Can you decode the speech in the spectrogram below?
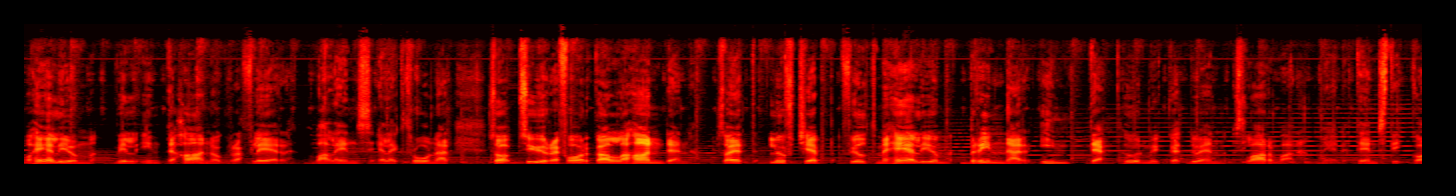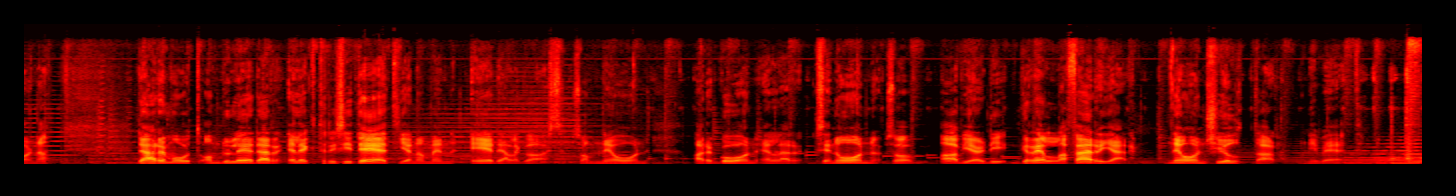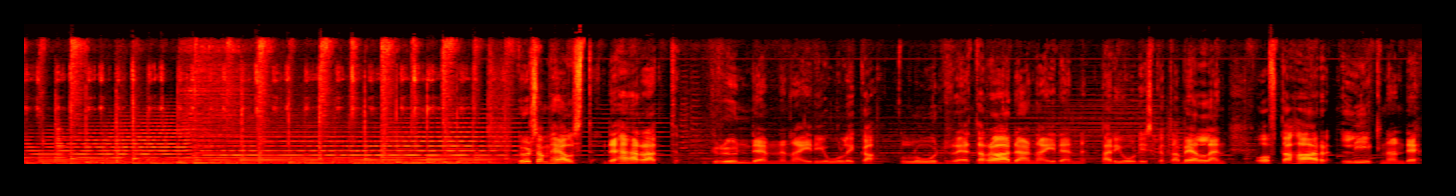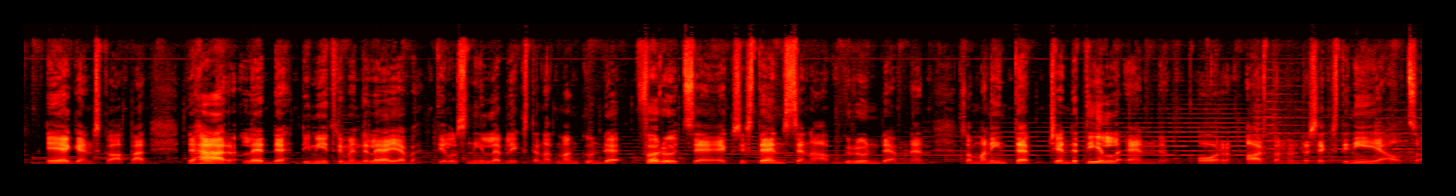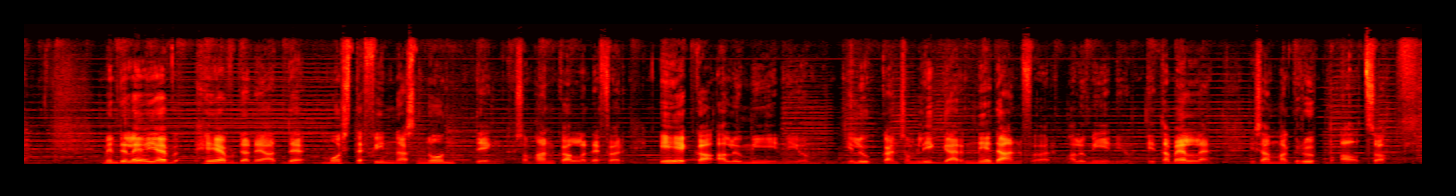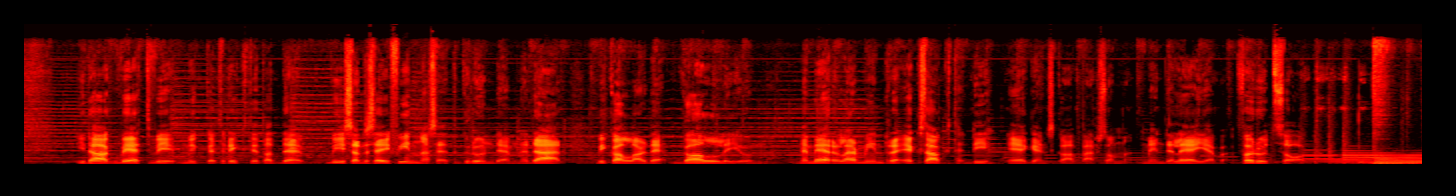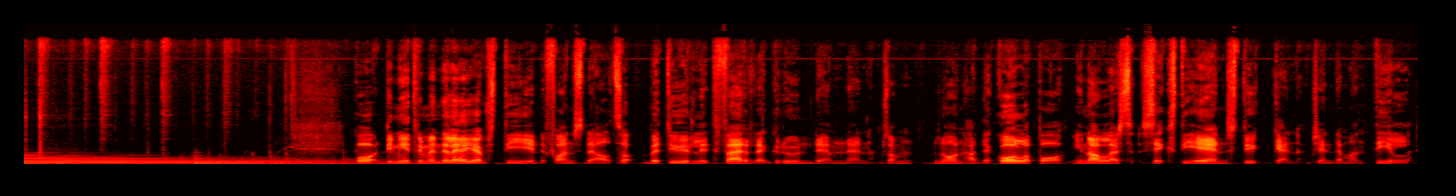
och helium vill inte ha några fler valenselektroner, så syre får kalla handen. Så ett luftskepp fyllt med helium brinner inte hur mycket du än slarvar med tändstickorna. Däremot om du leder elektricitet genom en ädelgas som neon, argon eller xenon så avger de grälla färger. Neonskyltar, ni vet. Hur som helst, det här att grundämnena i de olika lodräta raderna i den periodiska tabellen ofta har liknande egenskaper. Det här ledde Dmitrij Mendelejev till snilleblixten att man kunde förutse existensen av grundämnen som man inte kände till ännu, år 1869 alltså. Mendelejev hävdade att det måste finnas någonting som han kallade för eka-aluminium i luckan som ligger nedanför aluminium i tabellen, i samma grupp alltså. Idag vet vi mycket riktigt att det visade sig finnas ett grundämne där, vi kallar det gallium, med mer eller mindre exakt de egenskaper som Mendelejev förutsåg. På Dmitrij Mendelejevs tid fanns det alltså betydligt färre grundämnen som någon hade koll på. Inalles 61 stycken kände man till.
